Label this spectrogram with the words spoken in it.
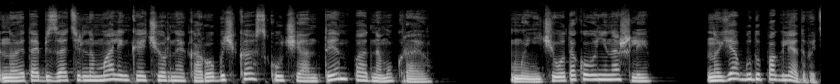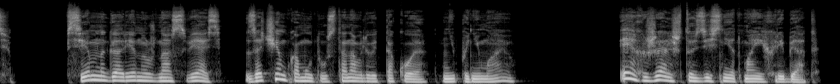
Но это обязательно маленькая черная коробочка с кучей антенн по одному краю. Мы ничего такого не нашли. Но я буду поглядывать. Всем на горе нужна связь. Зачем кому-то устанавливать такое? Не понимаю. Эх, жаль, что здесь нет моих ребят.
